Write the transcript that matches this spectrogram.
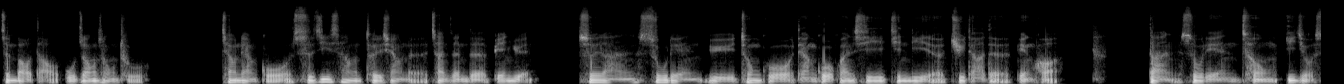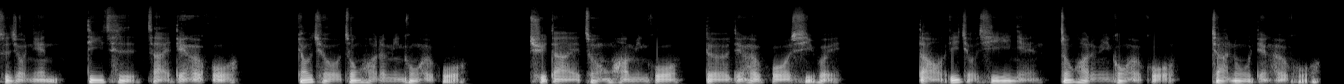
珍宝岛武装冲突，将两国实际上推向了战争的边缘。虽然苏联与中国两国关系经历了巨大的变化，但苏联从一九四九年第一次在联合国要求中华人民共和国取代中华民国的联合国席位，到一九七一年中华人民共和国加入联合国。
